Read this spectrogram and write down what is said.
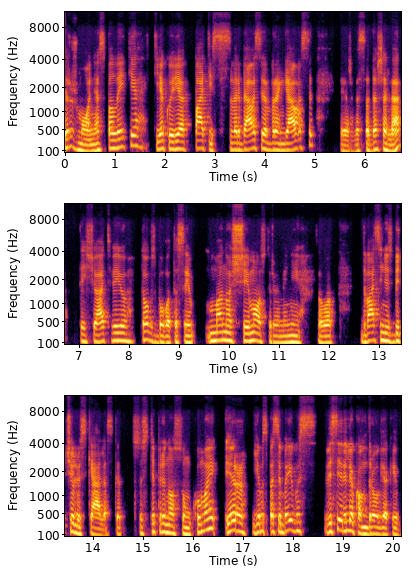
ir žmonės palaikė tie kurie patys svarbiausi ir brangiausi ir visada šalia. Tai šiuo atveju toks buvo tasai mano šeimos turiu omeny savo dvasinius bičiulius kelias kad sustiprino sunkumai ir jiems pasibaigus visi ir likom drauge kaip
